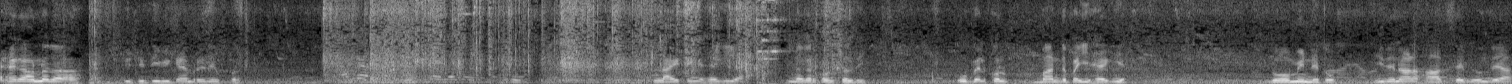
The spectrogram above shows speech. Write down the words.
ਹੈਗਾ ਉਹਨਾਂ ਦਾ ਸੀਸੀਟੀਵੀ ਕੈਮਰੇ ਦੇ ਉੱਪਰ। ਲਾਈਟਿੰਗ ਹੈਗੀ ਆ ਨਗਰ ਕੌਂਸਲ ਦੀ। ਉਹ ਬਿਲਕੁਲ ਬੰਦ ਪਈ ਹੈਗੀ ਆ। 2 ਮਹੀਨੇ ਤੋਂ। ਜਿਹਦੇ ਨਾਲ ਹਾਦਸੇ ਵੀ ਹੁੰਦੇ ਆ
